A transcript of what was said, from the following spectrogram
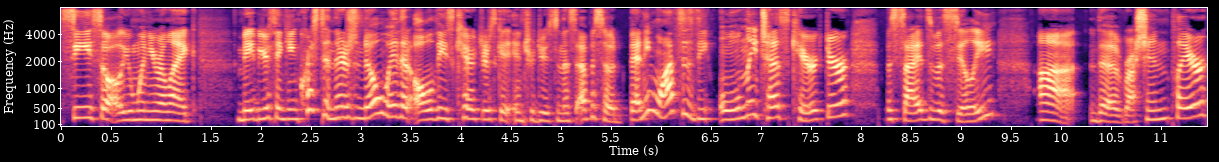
See, so when you were like, maybe you're thinking, Kristen, there's no way that all these characters get introduced in this episode. Benny Watts is the only chess character besides Vasily, uh, the Russian player,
